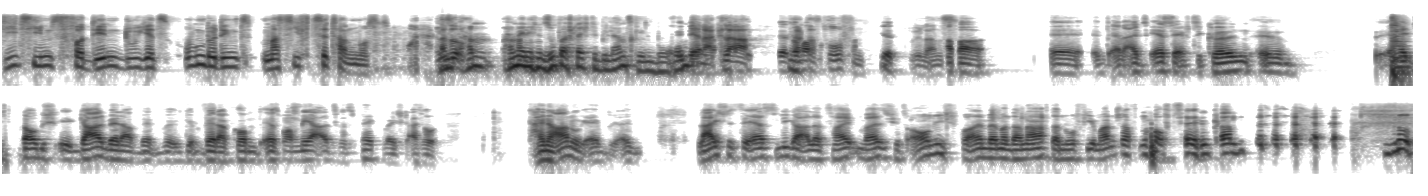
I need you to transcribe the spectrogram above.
die Teams, vor denen du jetzt unbedingt massiv zittern musst. Also haben, haben wir nicht eine super schlechte Bilanz gegen Bochum? Ja, na klar. Katastrophen. Bilanz. Aber äh, als erster FC Köln äh, hätte, glaube ich, egal wer da, wer, wer, da kommt, erstmal mehr als Respekt. Weil ich, also, keine Ahnung, ey, leichteste erste Liga aller Zeiten, weiß ich jetzt auch nicht. Vor allem, wenn man danach dann nur vier Mannschaften aufzählen kann. so,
